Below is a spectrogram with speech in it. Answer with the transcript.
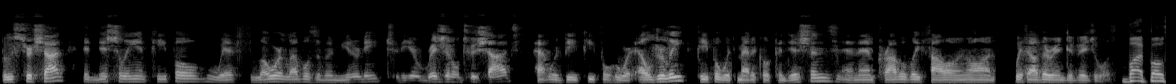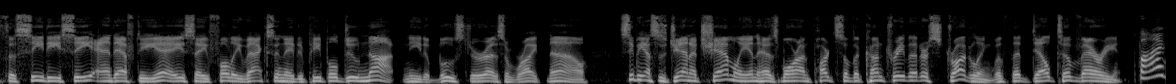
booster shot, initially in people with lower levels of immunity to the original two shots. That would be people who are elderly, people with medical conditions, and then probably following on with other individuals. But both the CDC and FDA say fully vaccinated people do not need a booster as of right now. CBS's Janet Shamlian has more on parts of the country that are struggling with the Delta variant. Five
